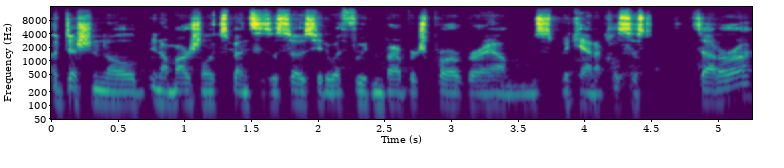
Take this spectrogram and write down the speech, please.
additional, you know, marginal expenses associated with food and beverage programs, mechanical systems, et cetera.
